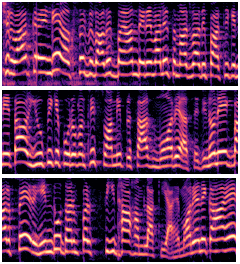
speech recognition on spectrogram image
शुरुआत करेंगे अक्सर विवादित बयान देने वाले समाजवादी पार्टी के नेता और यूपी के पूर्व मंत्री स्वामी प्रसाद मौर्य से, जिन्होंने एक बार फिर हिंदू धर्म पर सीधा हमला किया है। मौर्य ने कहा है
